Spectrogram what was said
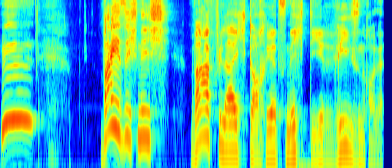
hm, weiß ich nicht, war vielleicht doch jetzt nicht die Riesenrolle.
